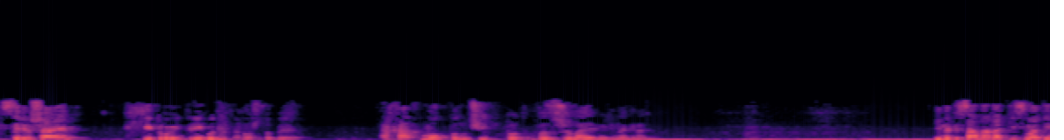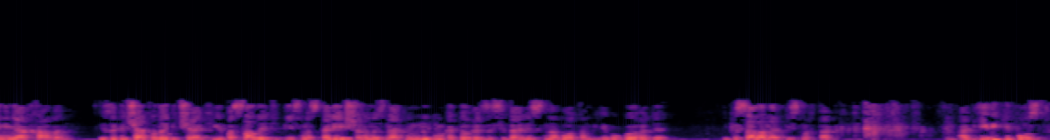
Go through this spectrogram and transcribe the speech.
совершает хитрую интригу для того, чтобы Ахав мог получить тот возжелаемый виноградник. И написала она письма от имени Ахава, и запечатала печатью, и послала эти письма старейшинам и знатным людям, которые заседали с Навотом в его городе. И писала она в письмах так. «Объявите пост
